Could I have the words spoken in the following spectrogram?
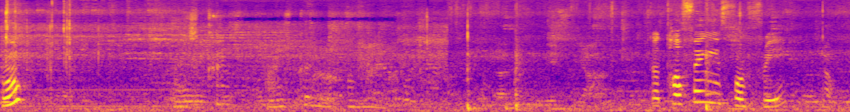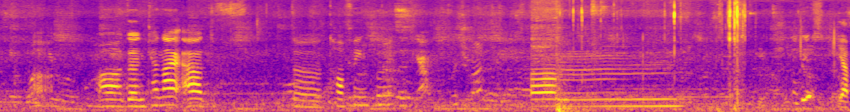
어? The topping is for free? Uh, then can I add the topping please? Yeah, which one? Um, yep.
